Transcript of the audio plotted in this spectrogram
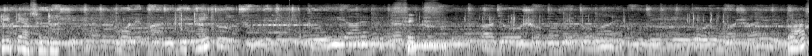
ডিতে আছে ডি। ডি সিক্স। প্লাস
